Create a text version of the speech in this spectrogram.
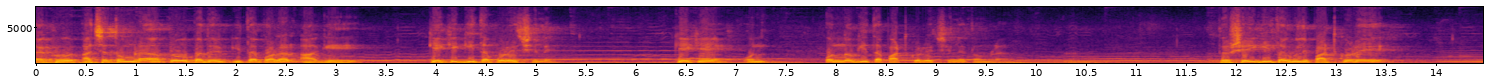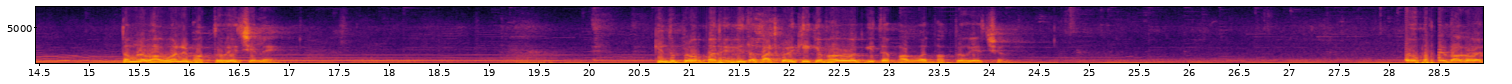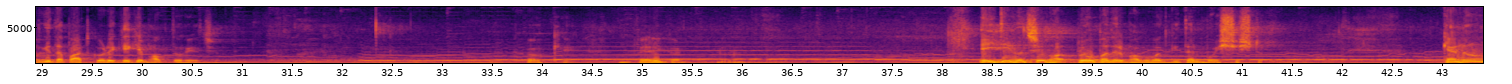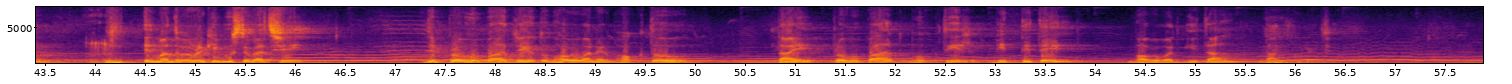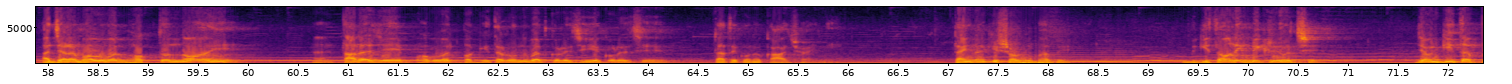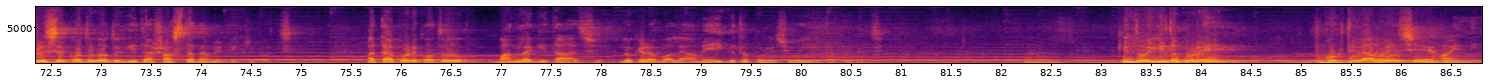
দেখো আচ্ছা তোমরা প্রভুপাদের গীতা পড়ার আগে কে কে গীতা পড়েছিলে? কে কে অন্য গীতা পাঠ করেছিলে তোমরা? তো সেই গীতাগুলি পাঠ করে তোমরা ভগবানের ভক্ত হয়েছিলে? কিন্তু প্রভুপাদের গীতা পাঠ করে কে কে ভগবত গীতা ভগবত ভক্ত হয়েছ? প্রভুপাদের ভগবত গীতা পাঠ করে কে কে ভক্ত হয়েছ? ওকে ভেরি গুড এইটি হচ্ছে প্রভুপাদের ভগবত গীতার বৈশিষ্ট্য। কেন? এর মাধ্যমে আমরা কি বুঝতে পারছি? যে প্রভুপাদ যেহেতু ভগবানের ভক্ত, তাই প্রভুপাদ ভক্তির ভিত্তিতেই ভগবত গীতা দান করেছে। আর যারা ভগবত ভক্ত নয় হ্যাঁ, তারা যে ভগবত গীতার অনুবাদ করেছে ইয়ে করেছে তাতে কোনো কাজ হয়নি। তাই না কি সর্বভাবে? গীতা অনেক বিক্রি হচ্ছে। যেমন গীতা প্রেসে কত কত গীতা সস্তা দামে বিক্রি করছে। আর তারপরে কত বাংলা গীতা আছে লোকেরা বলে আমি এই গীতা পড়েছি ওই গীতা পড়েছি। হ্যাঁ। কিন্তু ওই গীতা পড়ে ভক্তি লাভ হয়েছে? হয়নি।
